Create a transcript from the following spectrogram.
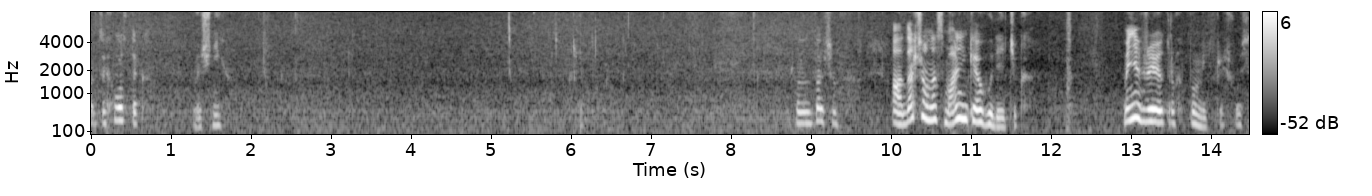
оце хвостик ночні. Що у далі? А, далі у нас маленький огуречик. Мені вже його трохи помить прийшлося.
